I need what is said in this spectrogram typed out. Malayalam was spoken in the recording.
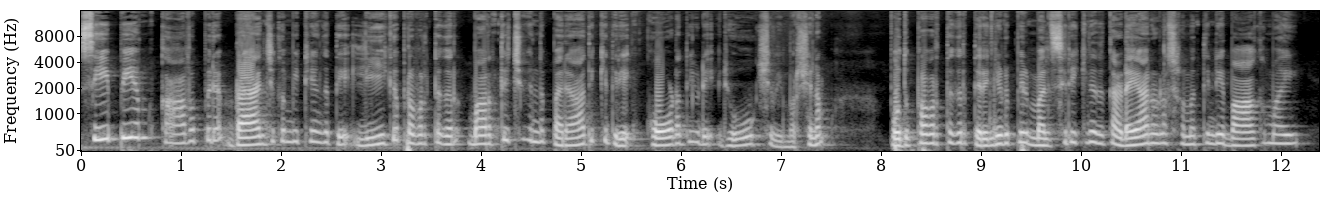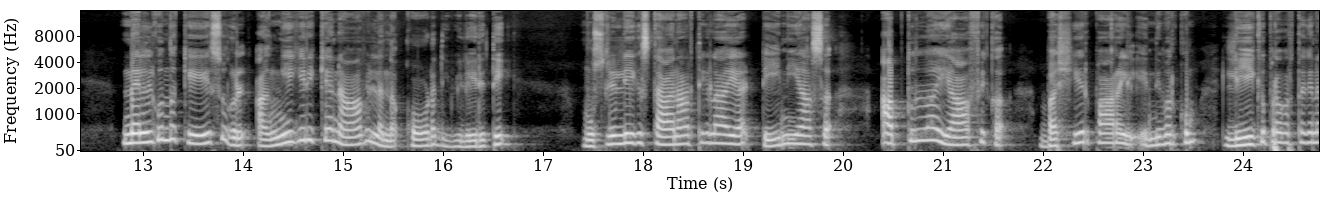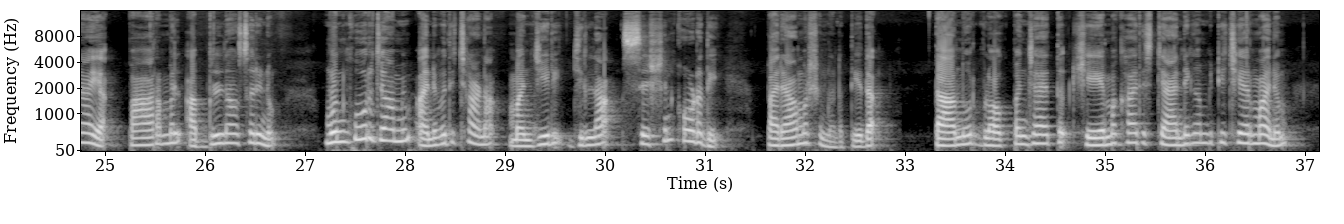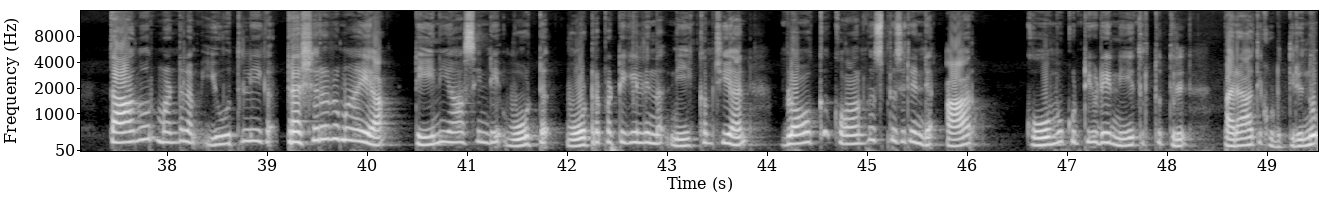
C P M Kavappura branch committee അംഗത്തെ ലീഗ് പ്രവർത്തകർ മർദ്ദിച്ചുവെന്ന പരാതിക്കെതിരെ കോടതിയുടെ രൂക്ഷ വിമർശനം. പൊതുപ്രവർത്തകർ തിരഞ്ഞെടുപ്പിൽ മത്സരിക്കുന്നത് തടയാനുള്ള ശ്രമത്തിന്റെ ഭാഗമായി നൽകുന്ന കേസുകൾ അംഗീകരിക്കാനാവില്ലെന്ന് കോടതി വിലയിരുത്തി. മുസ്ലിം ലീഗ് സ്ഥാനാർത്ഥികളായ ടി നിയാസ് അബ്ദുള്ള യാഫിഖ് ബഷീർ പാറയിൽ എന്നിവർക്കും ലീഗ് പ്രവർത്തകനായ പാറമ്മൽ അബ്ദുൽ നാസറിനും മുൻകൂർ ജാമ്യം അനുവദിച്ചാണ് മഞ്ചേരി ജില്ലാ സെഷൻ കോടതി പരാമർശം നടത്തിയത്. താനൂർ ബ്ലോക്ക് പഞ്ചായത്ത് ക്ഷേമകാര്യ സ്റ്റാൻഡിംഗ് കമ്മിറ്റി ചെയർമാനും താനൂർ മണ്ഡലം യൂത്ത് ലീഗ് ട്രഷററുമായ ടീനിയാസിന്റെ വോട്ട് വോട്ടർ പട്ടികയിൽ നിന്ന് നീക്കം ചെയ്യാൻ ബ്ലോക്ക് കോൺഗ്രസ് പ്രസിഡന്റ് ആർ കോമുകുട്ടിയുടെ നേതൃത്വത്തിൽ പരാതി കൊടുത്തിരുന്നു.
